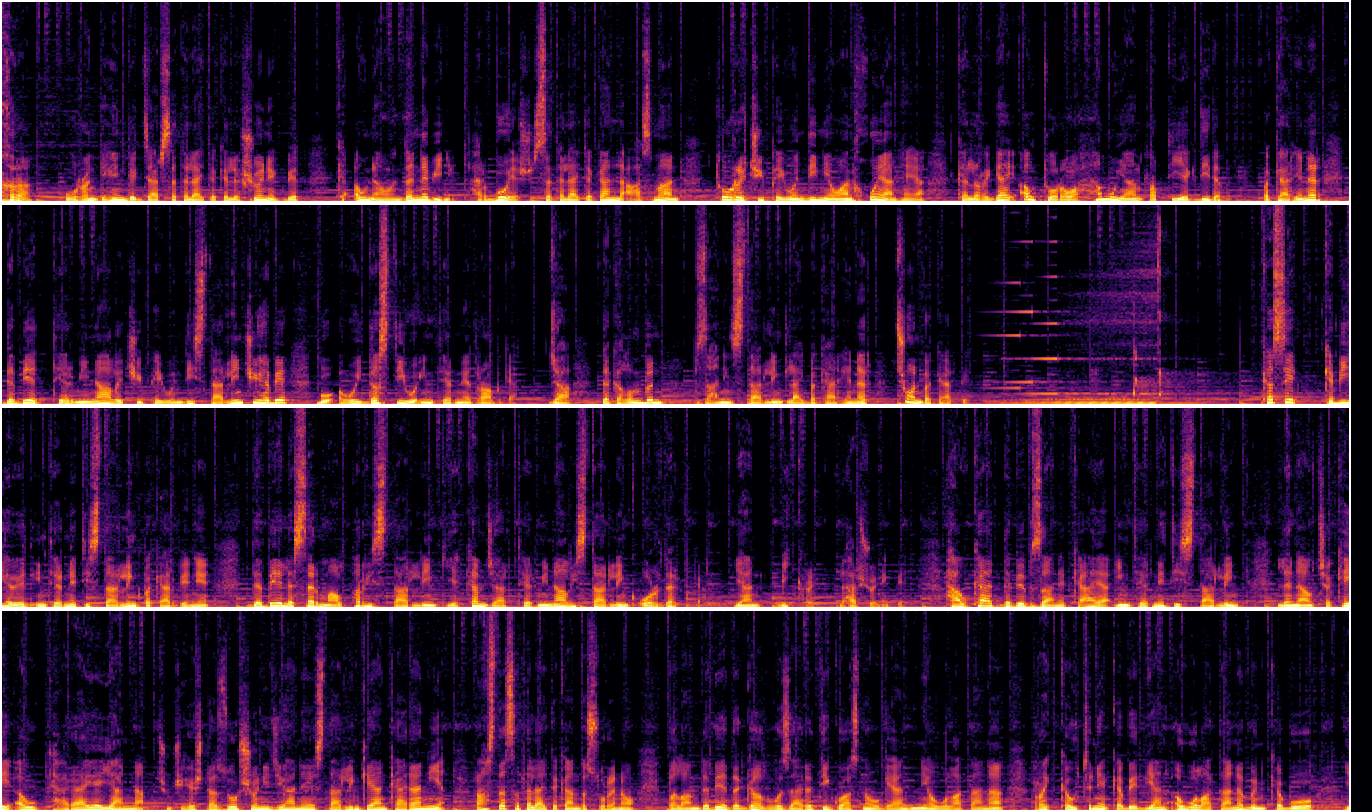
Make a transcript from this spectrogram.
خڕە و ڕەنگە هێندێک جار سەتەلایتەکە لە شوێنێک بێت کە ئەو ناوەندە نەبینێت هەر بۆیەش سەتەلایتەکان لە ئاسمان تۆڕێکی پەیوەندی نێوان خۆیان هەیە کە لە ڕێگای ئەو تۆڕەوە هەمویان ڕەتی یەکدی دەبن بەکارهێنەر دەبێت تێرمیناڵێکی پەیوەندی ستارلینکی هەبێ بۆ ئەوەی دەستی و ئینتەرنێت ڕابگات جا دەگەڵم بن بزانین ستارلینک لای بەکارهێنەر چۆن بەکاربێت کەسێک کە بیهەوێت ئینتەرنێتی ستارلینک بەکاربێنێ دەبێ لەسەر ماڵپەڕی ستارلینک یەکەم جار تێرمیناڵی ستارلینک ئۆردەر بکە یان بیکڕێت لە هەر شوێنێک بێت هاوکات دەبێ بزانێت کە ئایا ئینتەرنێتی ستارلینگ لە ناوچەکەی ئەو کارایە یان نا چونکی هێشتا زۆر شوێنی جیانەیە ستارلینکیان کارا نییە ڕاستە سەتەلایتەکان دەسوڕێنەوە بەڵام دەبێ دەگەڵ وەزارەتی گواستنەوە گەیاندنی ئەو وڵاتانە ڕێککەوتنێک کە بێت یان ئەو وڵاتانە بن کە بۆ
